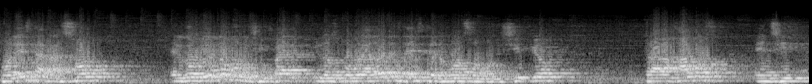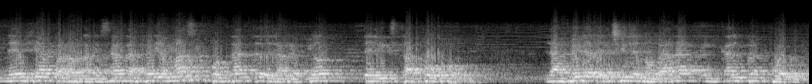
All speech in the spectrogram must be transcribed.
Por esta razón, el gobierno municipal y los pobladores de este hermoso municipio Trabajamos en sinergia para organizar la feria más importante de la región del Ixtapoco, la Feria del Chile Nogada en Calpan, Puebla.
